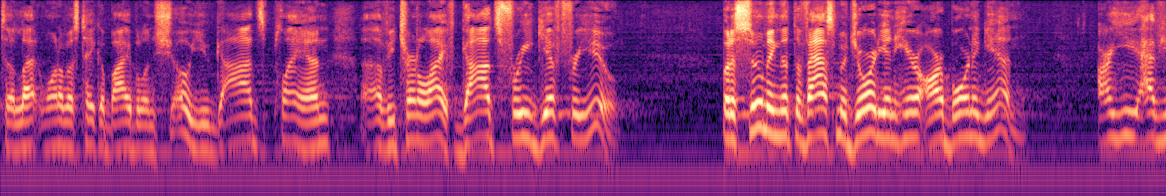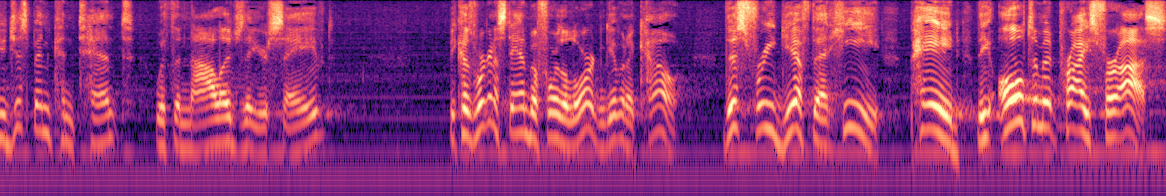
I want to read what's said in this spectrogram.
to let one of us take a Bible and show you God's plan of eternal life, God's free gift for you but assuming that the vast majority in here are born again. Are you, have you just been content with the knowledge that you're saved? Because we're going to stand before the Lord and give an account. This free gift that He paid the ultimate price for us,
